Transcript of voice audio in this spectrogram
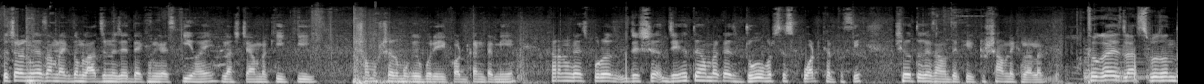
তো চলেন গাছ আমরা একদম লাস্ট জন্য যাই, দেখেন গাছ কী হয়। লাস্টে আমরা কী, কি সমস্যার মুখে পড়ি এই কট গানটা নিয়ে। কারণ গাইজ পুরো যেহেতু আমরা গাইজ ডুও ভার্সেস স্কোয়াড খেলতেছি, সেহেতু গাইজ আমাদেরকে একটু সামনে খেলা লাগবে। তো গাইজ লাস্ট পর্যন্ত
